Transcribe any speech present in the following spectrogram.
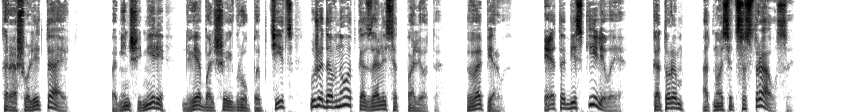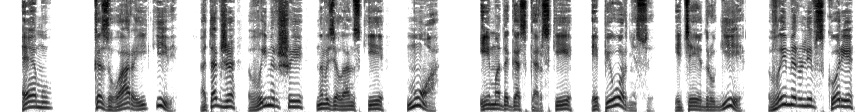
хорошо летают. По меньшей мере, две большие группы птиц уже давно отказались от полета. Во-первых, это бескилевые, к которым относятся страусы. Эму, казуары и киви, а также вымершие новозеландские моа и мадагаскарские эпиорнисы, и те и другие вымерли вскоре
